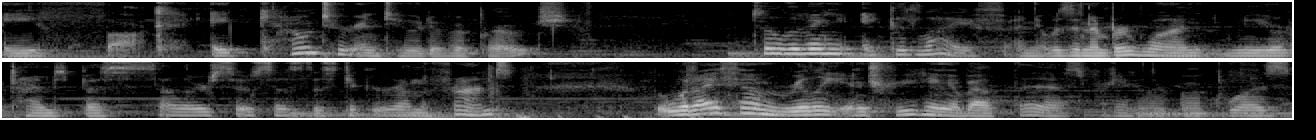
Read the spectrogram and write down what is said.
a Fuck A Counterintuitive Approach to Living a Good Life. And it was a number one New York Times bestseller, so says the sticker on the front. But what I found really intriguing about this particular book was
